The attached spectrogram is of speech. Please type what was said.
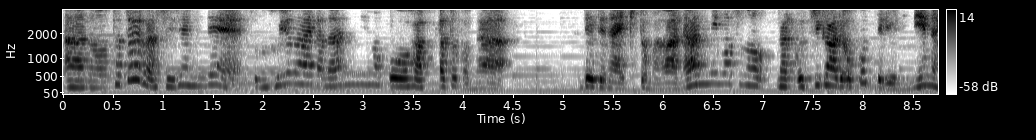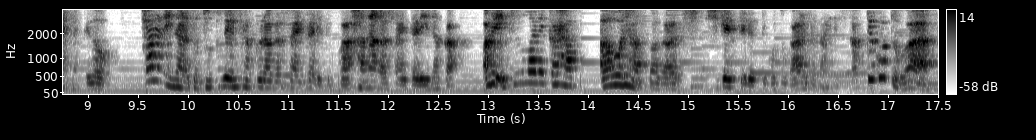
あの例えば自然でその冬の間何にもこう葉っぱとかが出てない木とかが何にもその内側で起こってるように見えないんだけど春になると突然桜が咲いたりとか花が咲いたりなんかあれいつの間にか青い葉っぱが茂ってるってことがあるじゃないですか。ってことは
